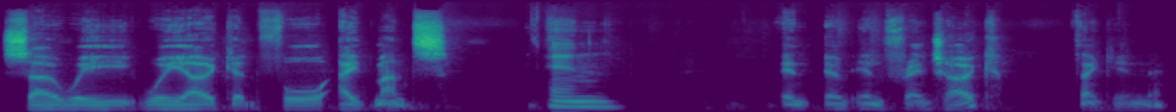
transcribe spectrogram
So we we oak it for eight months in, in, in French oak. Thank you, Nick.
